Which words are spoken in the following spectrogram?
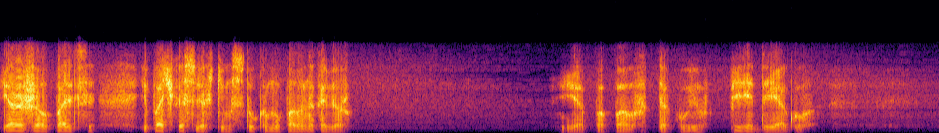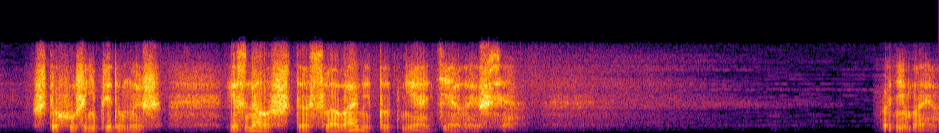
Я разжал пальцы, и пачка с легким стуком упала на ковер. Я попал в такую передрягу, что хуже не придумаешь, и знал, что словами тут не отделаешься. Понимаю.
